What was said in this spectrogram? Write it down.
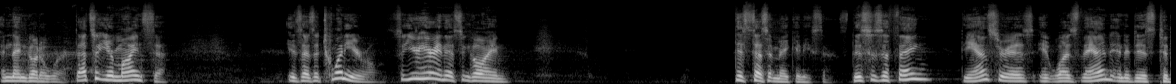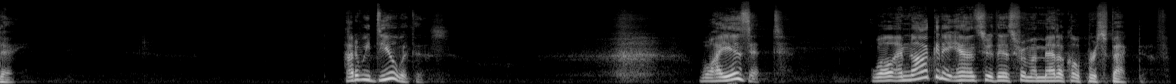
and then go to work. That's what your mindset is as a 20 year old. So you're hearing this and going, this doesn't make any sense. This is a thing. The answer is it was then and it is today. How do we deal with this? Why is it? Well, I'm not going to answer this from a medical perspective.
